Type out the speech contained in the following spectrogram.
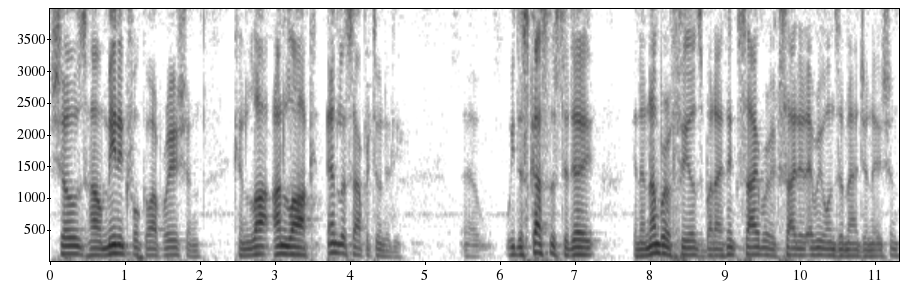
shows how meaningful cooperation can unlock endless opportunity. Uh, we discussed this today in a number of fields, but I think cyber excited everyone's imagination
